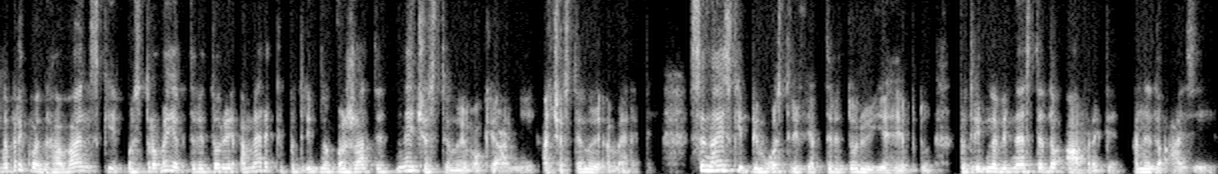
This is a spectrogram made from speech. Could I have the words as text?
Наприклад, Гаванські острови як територію Америки потрібно вважати не частиною Океанії, а частиною Америки. Синайський півострів як територію Єгипту потрібно віднести до Африки, а не до Азії.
